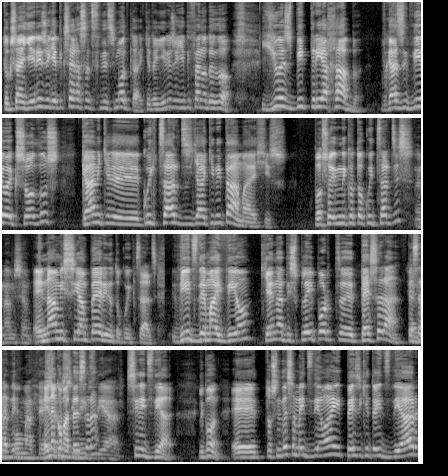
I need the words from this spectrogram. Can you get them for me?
Το ξαναγυρίζω γιατί ξέχασα τη θνησιμότητα και το γυρίζω γιατί φαίνονται εδώ. USB 3 hub. Βγάζει δύο εξόδους, κάνει και quick charge για κινητά άμα έχεις. Πόσο είναι Νίκο, το quick charges? 1,5 1,5 ampere είναι το quick charge. 2 HDMI 2 και ένα DisplayPort ε, 4. 1,4 συν HDR. Λοιπόν, ε, το συνδέσαμε HDMI, παίζει και το HDR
